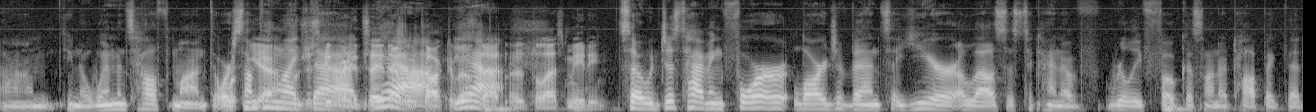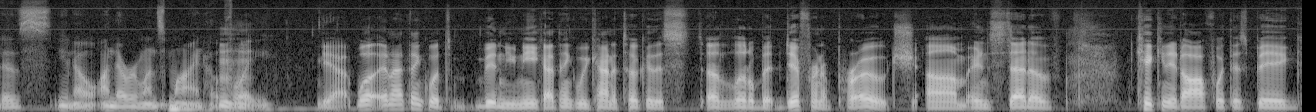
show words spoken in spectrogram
Um, you know, Women's Health Month or something yeah, I like was just that. getting ready to say yeah, that. We talked about yeah. that at the last meeting. So just having four large events a year allows us to kind of really focus on a topic that is, you know, on everyone's mind, Mm-hmm. hopefully. Yeah, well, and I think what's been unique, I think we kind of took this a little bit different approach. Um, instead of kicking it off with this big,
